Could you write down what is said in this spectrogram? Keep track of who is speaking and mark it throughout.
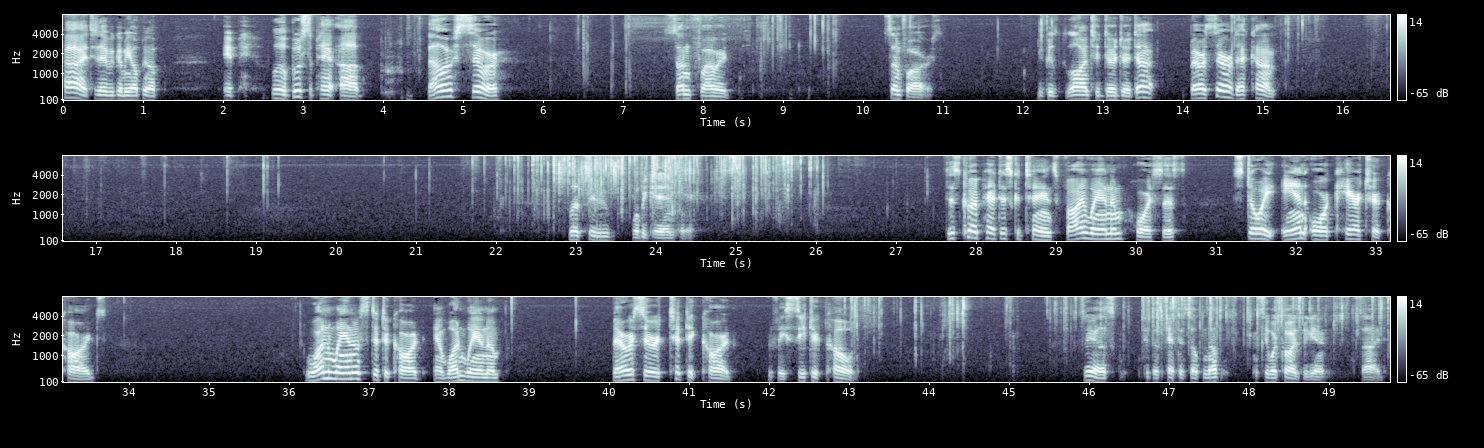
Speaker 1: Hi, today we're going to be opening up a little booster uh, pack of Bella Sara Sunflower Sunflowers. You can log on to www.bellasara.com. Let's see what we get in here. This card pack contains 5 random horses, story and or character cards, 1 random sticker card, and 1 random ticket card with a secret code. So yeah, let's get this pack just open up and see what cards we get inside.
